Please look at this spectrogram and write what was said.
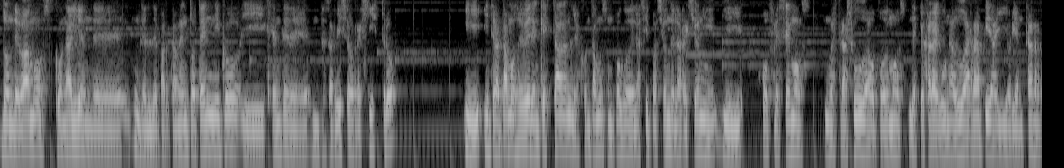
donde vamos con alguien del departamento técnico y gente de servicio de registro y, tratamos de ver en qué están, les contamos un poco de la situación de la región y, ofrecemos nuestra ayuda o podemos despejar alguna duda rápida y orientar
